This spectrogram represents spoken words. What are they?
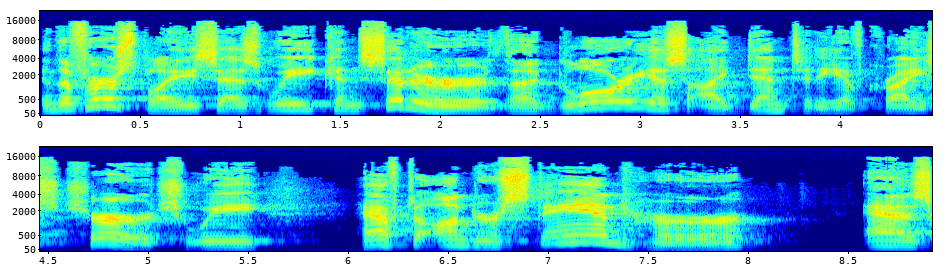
In the first place, as we consider the glorious identity of Christ's Church, we have to understand her as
